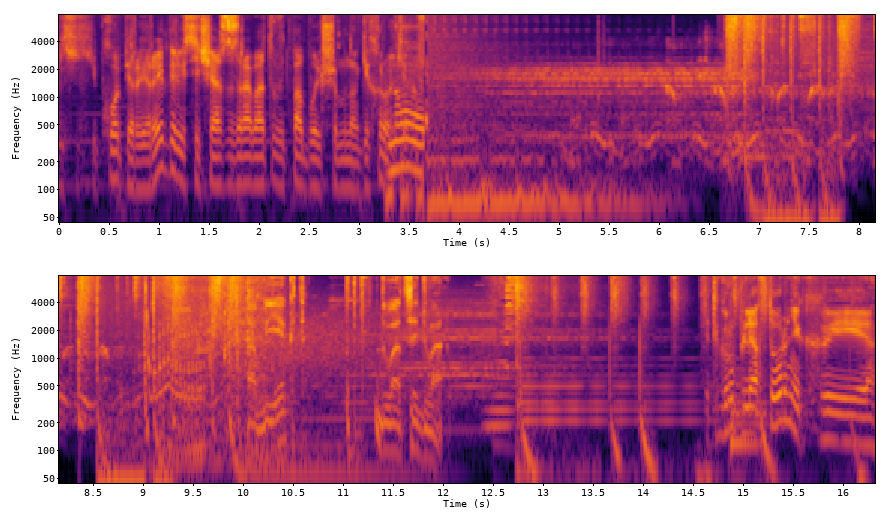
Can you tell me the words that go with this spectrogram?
хип-хоперы и рэперы сейчас зарабатывают побольше многих рокеров. Ну, Объект 22. Это группа «Ля Вторник» и...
